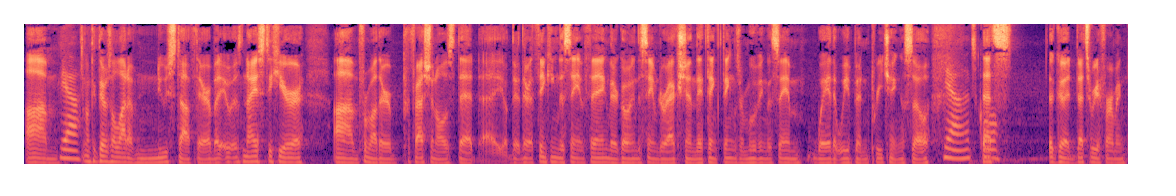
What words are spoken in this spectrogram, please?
Um, Yeah. I don't think there's a lot of new stuff there, but it was nice to hear um, from other professionals that uh, they're, they're thinking the same thing, they're going the same direction, they think things are moving the same way that we've been preaching. So Yeah, that's cool. that's a good. That's reaffirming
